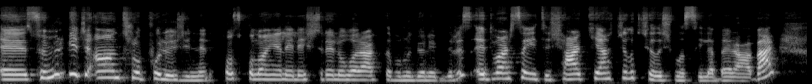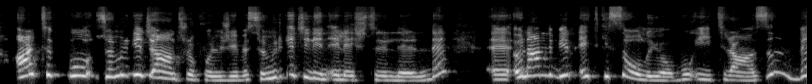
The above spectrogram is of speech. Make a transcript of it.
e, sömürgeci antropolojinin postkolonyal eleştirel olarak da bunu görebiliriz. Edward Said'in şarkiyatçılık çalışmasıyla beraber artık bu sömürgeci antropoloji ve sömürgeciliğin eleştirilerinde e, önemli bir etkisi oluyor bu itirazın ve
